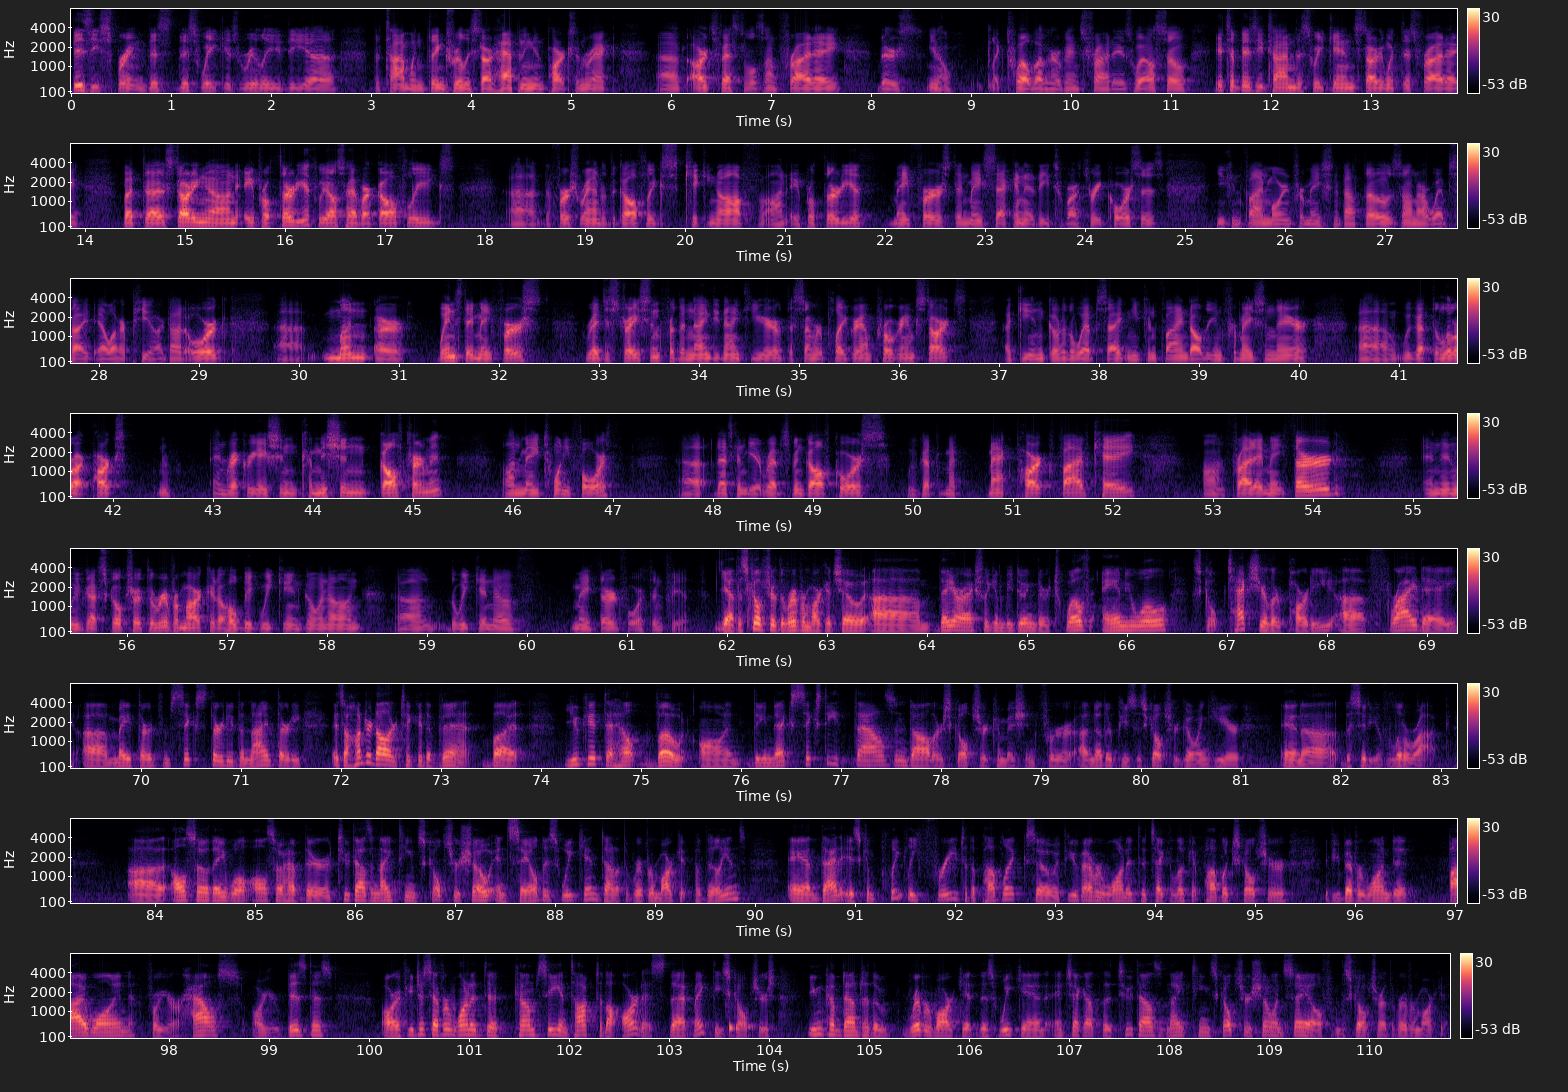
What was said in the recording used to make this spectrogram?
busy spring. This this week is really the uh, the time when things really start happening in Parks and Rec. Uh, the arts festivals on Friday. There's you know like 12 other events Friday as well. So it's a busy time this weekend, starting with this Friday. But uh, starting on April 30th, we also have our golf leagues. Uh, the first round of the golf leagues kicking off on April 30th, May 1st, and May 2nd at each of our three courses. You can find more information about those on our website, lrpr.org. Uh, Mon- or Wednesday, May 1st, registration for the 99th year of the Summer Playground program starts. Again, go to the website and you can find all the information there. Uh, we've got the Little Rock Parks and Recreation Commission Golf Tournament on May 24th. Uh, that's going to be at Rebsamen Golf Course. We've got the Mac, Mac Park 5K on Friday, May 3rd. And then we've got Sculpture at the River Market, a whole big weekend going on uh, the weekend of May 3rd, 4th, and 5th. Yeah, the Sculpture at the River Market Show, um, they are actually going to be doing their 12th annual Sculptacular Party uh, Friday, uh, May 3rd from 6.30 to 9.30. It's a $100 ticket event, but you get to help vote on the next $60,000 sculpture commission for another piece of sculpture going here in uh, the city of Little Rock. Uh, also, they will also have their 2019 sculpture show and sale this weekend down at the River Market Pavilions, and that is completely free to the public. So, if you've ever wanted to take a look at public sculpture, if you've ever wanted to buy one for your house or your business, or if you just ever wanted to come see and talk to the artists that make these sculptures, you can come down to the River Market this weekend and check out the 2019 sculpture show and sale from the Sculpture at the River Market.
